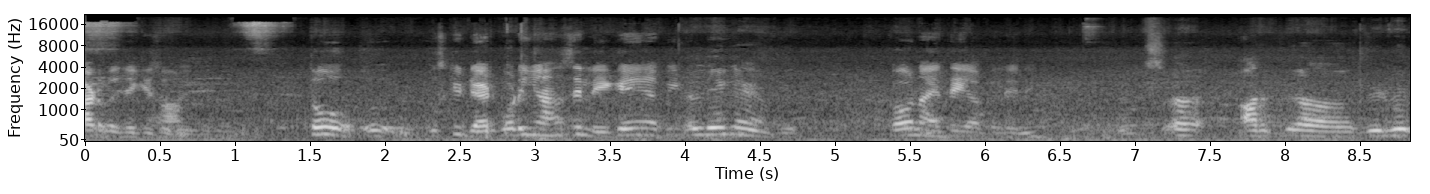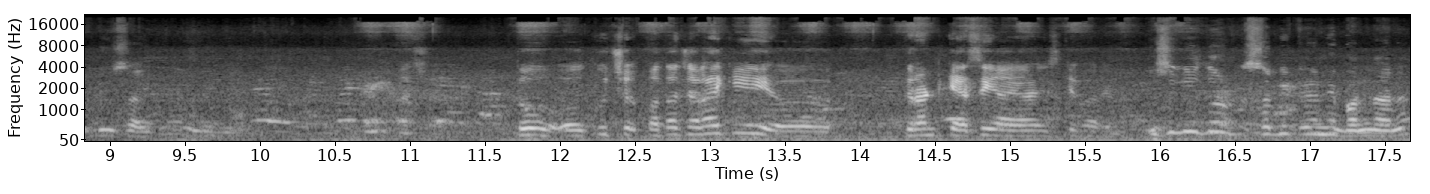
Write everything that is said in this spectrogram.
आठ बजे की सुबह। तो अ, उसकी डेड बॉडी यहाँ से ले गए हैं अभी ले गए हैं फिर कौन आए थे यहाँ पे लेने आर रेलवे पुलिस आई थी ले गई। अच्छा तो अ, कुछ पता चला है कि अ, करंट कैसे आया है इसके बारे में इसलिए तो सभी ट्रेनें बंद है ना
